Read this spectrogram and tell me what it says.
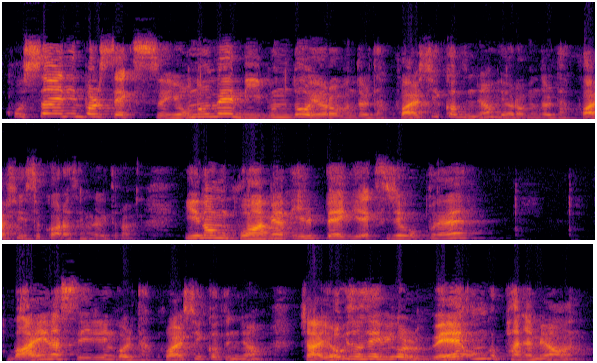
코사인 인버스 x 요놈의 미분도 여러분들 다 구할 수 있거든요. 여러분들 다 구할 수 있을 거라 생각이 들어요. 이놈 구하면 1 빼기 x제곱분의 마이너스 1인 걸 다 구할 수 있거든요. 자, 여기 선생님 이걸 왜 언급하냐면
